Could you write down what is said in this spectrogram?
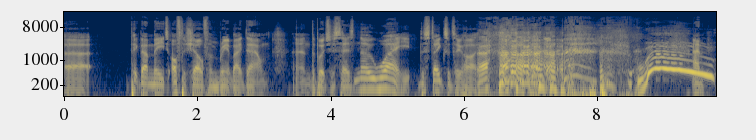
uh, pick that meat off the shelf and bring it back down. And the butcher says, "No way, the stakes are too high." Woo! and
